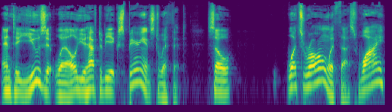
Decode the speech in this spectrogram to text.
and to use it well, you have to be experienced with it. So, what's wrong with us? Why?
